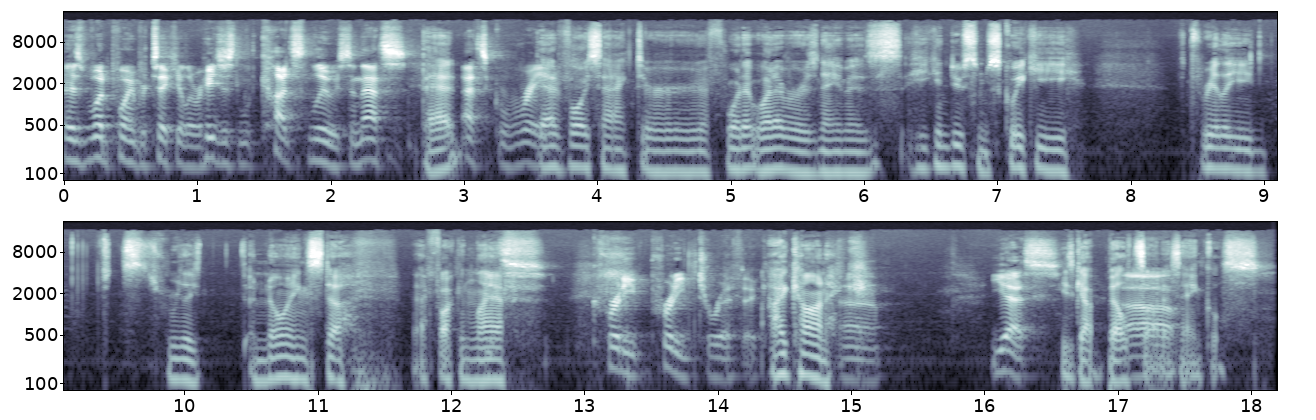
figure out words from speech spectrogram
There's one point in particular where he just cuts loose, and that's That- that's great. that voice actor, if whatever his name is, he can do some squeaky, really, really annoying stuff. That fucking laugh, It's pretty pretty terrific. iconic. Uh, yes. He's got belts on uh, his ankles.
